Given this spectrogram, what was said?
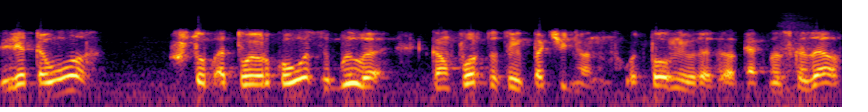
для того, чтобы от твоего руководства было комфортно твоим подчиненным. Вот помню вот это, как он сказал.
